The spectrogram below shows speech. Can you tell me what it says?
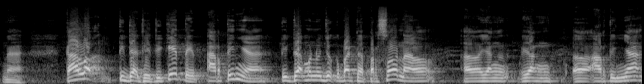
Nah kalau tidak dedicated artinya tidak menunjuk kepada personal uh, yang yang uh, artinya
